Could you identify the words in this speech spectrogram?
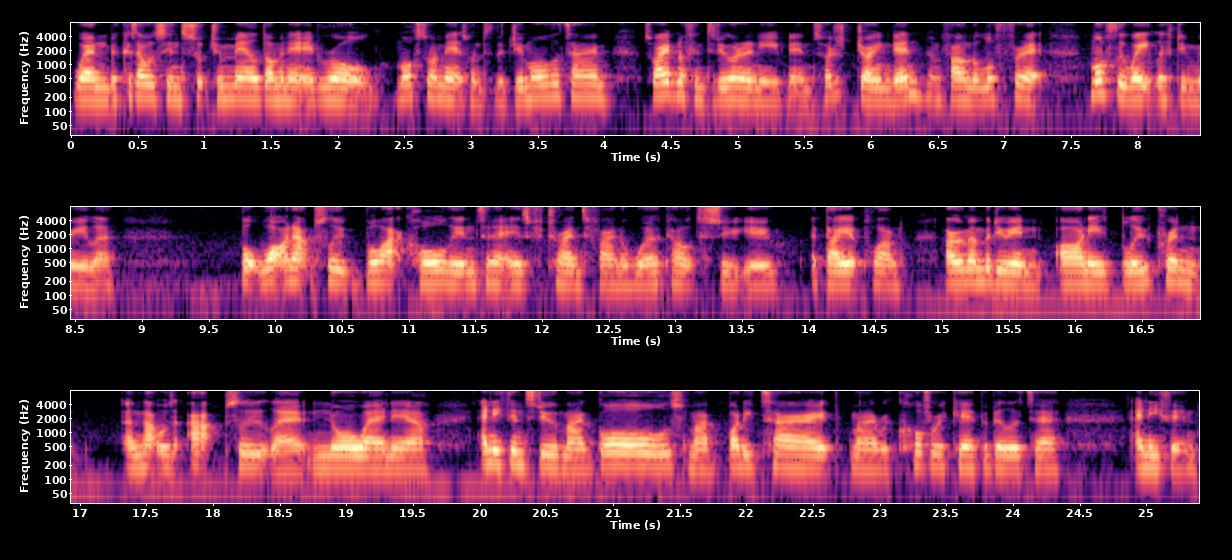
when, because I was in such a male dominated role, most of my mates went to the gym all the time. So I had nothing to do on an evening. So I just joined in and found a love for it. Mostly weightlifting, really. But what an absolute black hole the internet is for trying to find a workout to suit you, a diet plan. I remember doing Arnie's blueprint, and that was absolutely nowhere near anything to do with my goals, my body type, my recovery capability anything.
